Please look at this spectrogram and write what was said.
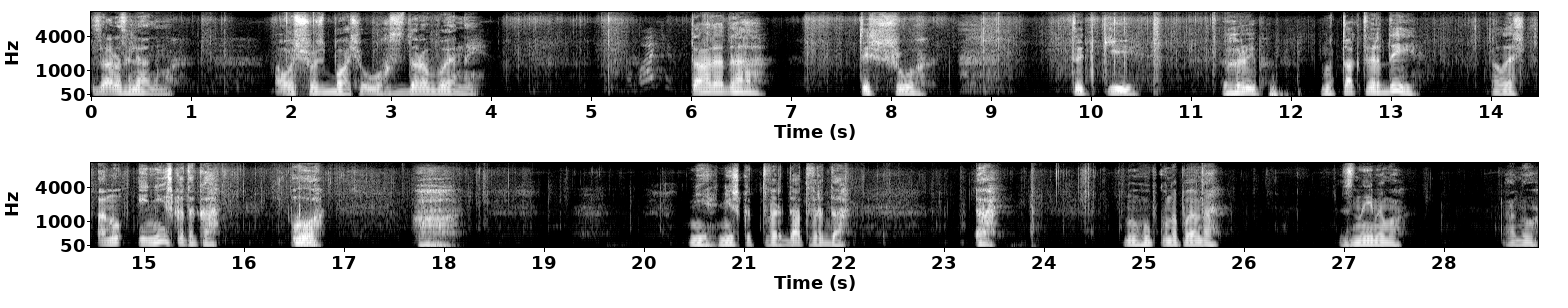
Зараз глянемо. А ось щось бачу. Ох, здоровенний. Та-да-да. Ти що? Такий гриб. Ну так твердий. Але ж, а ну і ніжка така. О! Ні, ніжка тверда, тверда. А. Ну, губку, напевно, знимемо. А ну,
